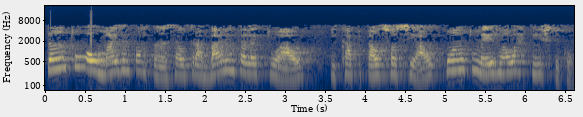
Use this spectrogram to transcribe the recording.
tanto ou mais importância ao trabalho intelectual e capital social, quanto mesmo ao artístico.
